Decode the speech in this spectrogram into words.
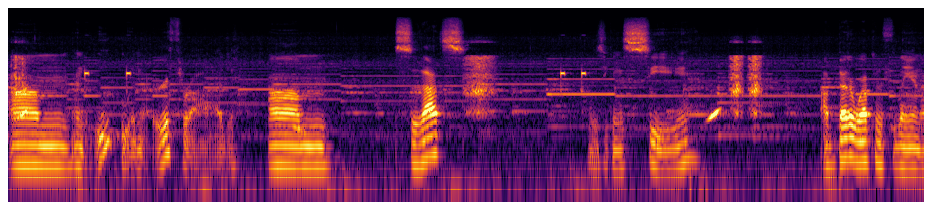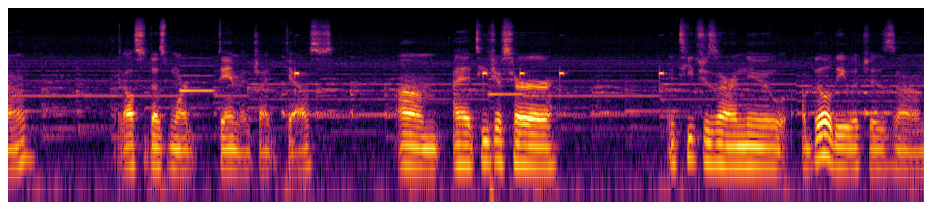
Um, and ooh, an Earth Rod. Um, so that's, as you can see, a better weapon for Leanna. It also does more damage, I guess. Um, it teaches her, it teaches her a new ability, which is, um,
